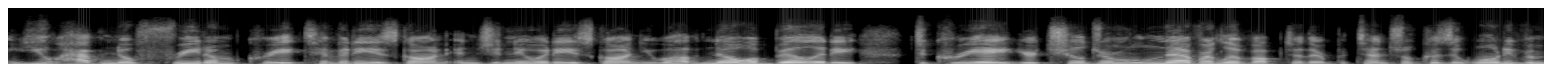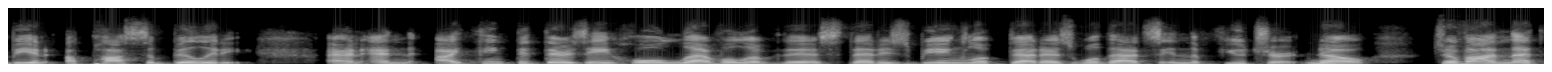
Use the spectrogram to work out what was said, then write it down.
you have no freedom. Creativity is gone. Ingenuity is gone. You will have no ability to create. Your children will never live up to their potential because it won't even be an, a possibility. And and I think that there's a whole level of this that is being looked at as well. That's in the future. No, Jovan, that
